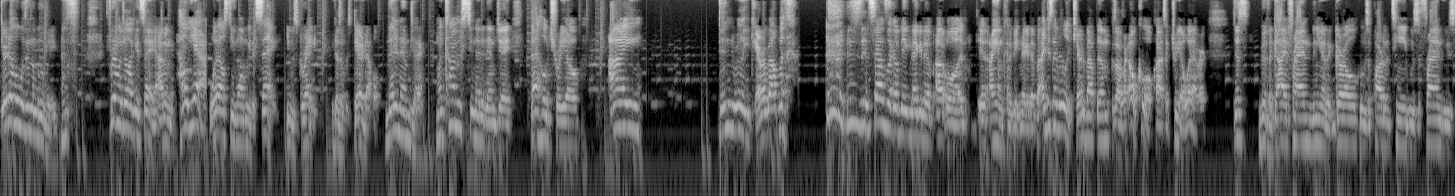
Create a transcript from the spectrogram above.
Daredevil was in the movie. pretty much all I can say. I mean, hell yeah. What else do you want me to say? He was great because it was Daredevil. Ned and MJ. When it comes to Ned and MJ, that whole trio, I didn't really care about them. this is, it sounds like a big negative. Well, it, it, I am kind of being negative, but I just never really cared about them because I was like, oh, cool, classic trio, whatever. Just have the guy friend, then you have the girl who's a part of the team, who's a friend, who's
